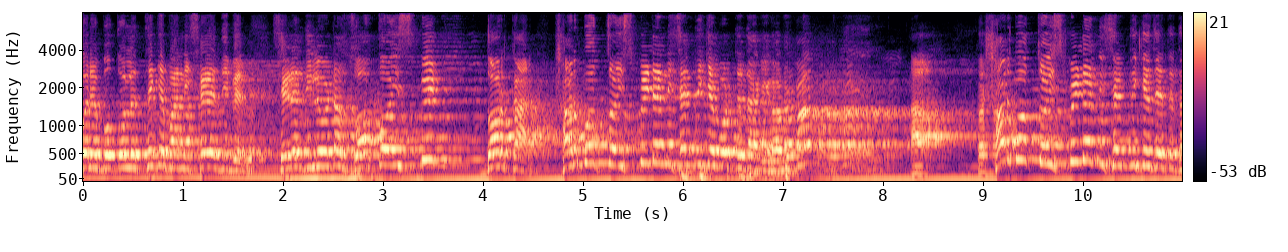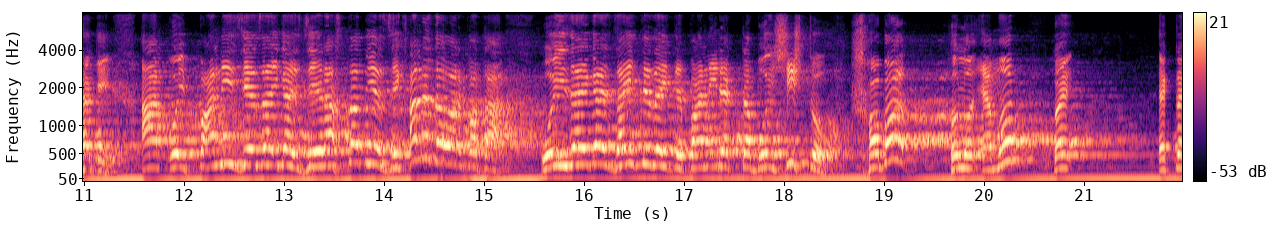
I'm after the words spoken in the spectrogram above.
করে বোতলের থেকে পানি ছেড়ে দিবেন ছেড়ে দিলে ওটা যত স্পিড দরকার, সর্বোচ্চ স্পিডে নিচের দিকে পড়তে থাকে? হ্যাঁ সর্বোচ্চ স্পিডে নিচের দিকে যেতে থাকে আর ওই পানি যে জায়গায়, যে রাস্তা দিয়ে যেখানে যাওয়ার কথা, ওই জায়গায় যাইতে যাইতে পানির একটা বৈশিষ্ট্য, স্বভাব হলো এমন একটা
